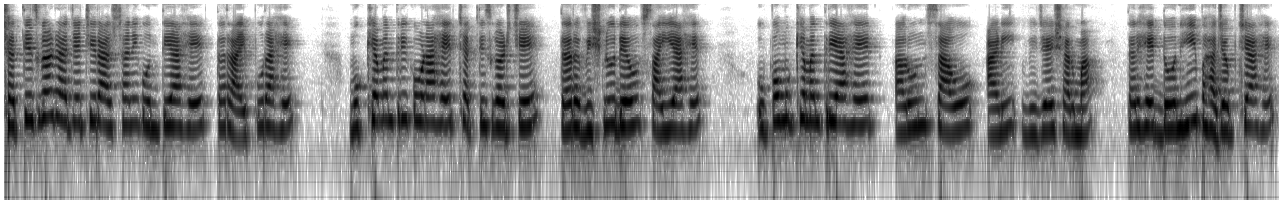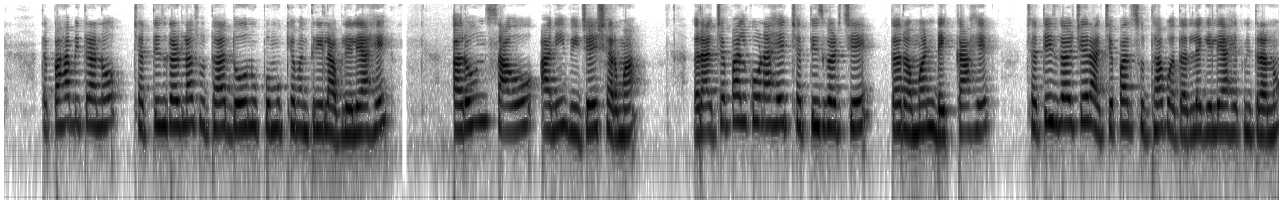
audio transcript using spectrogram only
छत्तीसगड राज्याची राजधानी कोणती आहे? तर रायपूर आहे. मुख्यमंत्री कोण आहेत? छत्तीसगडचे. तर विष्णुदेव साई आहेत. उपमुख्यमंत्री आहेत अरुण साओ आणि विजय शर्मा. तर हे दोन्ही भाजपचे आहेत. तर पहा मित्रांनो छत्तीसगडला सुद्धा दोन उपमुख्यमंत्री लाभलेले आहेत. अरुण साओ आणि विजय शर्मा. राज्यपाल कोण आहेत? छत्तीसगडचे. तर रमण डेक्का आहेत. छत्तीसगडचे राज्यपाल सुद्धा बदलले गेले आहेत मित्रांनो.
